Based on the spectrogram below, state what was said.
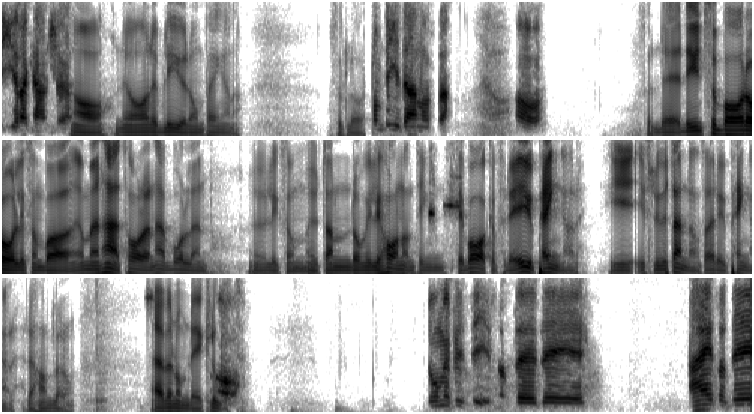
4 kanske. Ja, ja, det blir ju de pengarna. Såklart. De blir där någonstans. Ja. Så det, det är ju inte så bara att liksom bara, ja men här, ta den här bollen. Eh, liksom, utan de vill ju ha någonting tillbaka, för det är ju pengar. I, I slutändan så är det ju pengar det handlar om. Även om det är klokt. Ja. Jo, men precis. Att det, det, nej, så det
